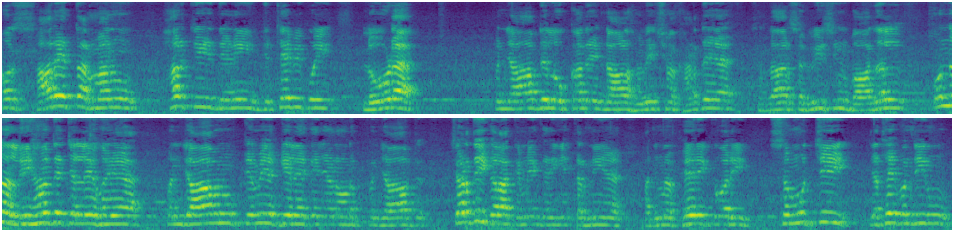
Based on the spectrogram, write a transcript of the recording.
ਔਰ ਸਾਰੇ ਧਰਮਾਂ ਨੂੰ ਹਰ ਚੀਜ਼ ਦੇਣੀ ਜਿੱਥੇ ਵੀ ਕੋਈ ਲੋੜ ਹੈ। ਪੰਜਾਬ ਦੇ ਲੋਕਾਂ ਦੇ ਨਾਲ ਹਮੇਸ਼ਾ ਖੜਦੇ ਆ। ਸਰਦਾਰ ਸੁਖਬੀਰ ਸਿੰਘ ਬਾਦਲ ਉਹਨਾਂ ਲੀਹਾਂ ਤੇ ਚੱਲੇ ਹੋਏ ਆ। ਪੰਜਾਬ ਨੂੰ ਕਿਵੇਂ ਅੱਗੇ ਲੈ ਕੇ ਜਾਣਾ? ਔਰ ਪੰਜਾਬ 'ਚ ਚੜ੍ਹਦੀ ਕਲਾ ਕਿਵੇਂ ਕਰੀਏ, ਕਰਨੀ ਹੈ? ਅੱਜ ਮੈਂ ਫੇਰ ਇੱਕ ਵਾਰੀ ਸਮੁੱਚੀ ਜਥੇਬੰਦੀ ਨੂੰ,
